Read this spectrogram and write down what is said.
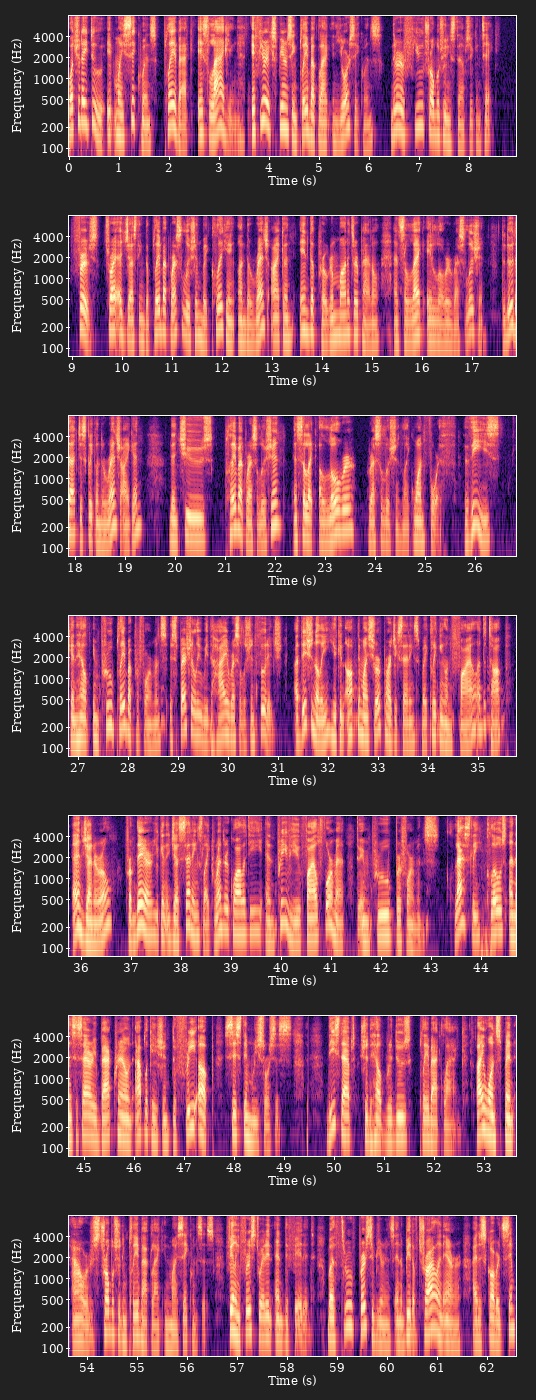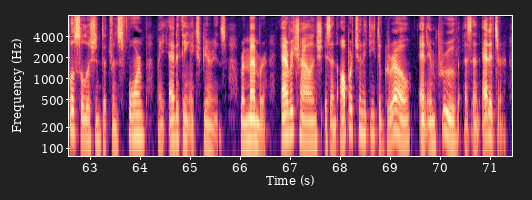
What should I do if my sequence playback is lagging? If you're experiencing playback lag in your sequence, there are a few troubleshooting steps you can take. First, try adjusting the playback resolution by clicking on the wrench icon in the Program Monitor panel and select a lower resolution. To do that, just click on the wrench icon, then choose Playback Resolution and select a lower resolution like 1 4th. These can help improve playback performance, especially with high resolution footage. Additionally, you can optimize your project settings by clicking on File at the top and General. From there, you can adjust settings like render quality and preview file format to improve performance. Lastly, close unnecessary background application to free up system resources. These steps should help reduce playback lag. I once spent hours troubleshooting playback lag in my sequences, feeling frustrated and defeated. But through perseverance and a bit of trial and error, I discovered simple solutions that transformed my editing experience. Remember, every challenge is an opportunity to grow and improve as an editor.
